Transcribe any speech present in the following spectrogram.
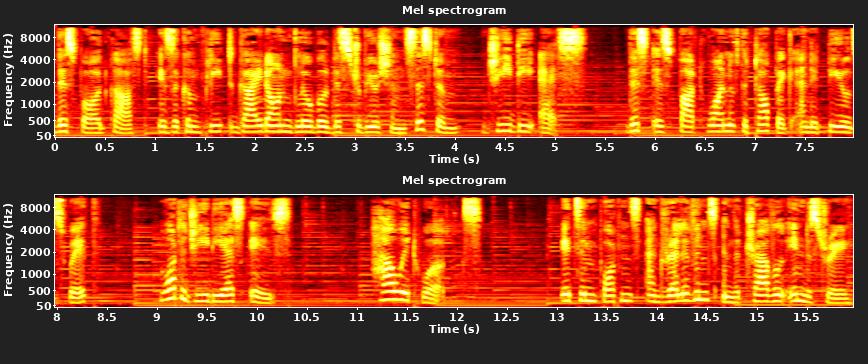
This podcast is a complete guide on Global Distribution System, GDS. This is part 1 of the topic and it deals with what a GDS is, how it works, its importance and relevance in the travel industry.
